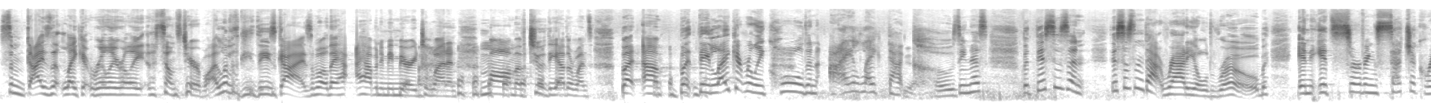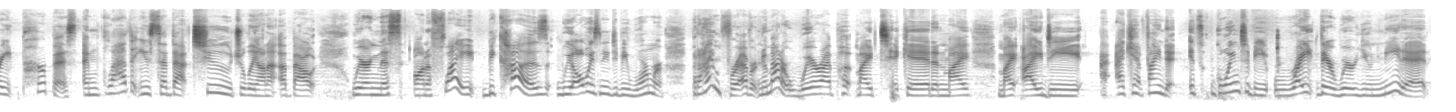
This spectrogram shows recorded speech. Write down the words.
some guys that like it really, really. It sounds terrible. I live with these guys. Well, they I happen to be married to one and mom of two of the other ones. But um, but they like it really cold, and I like that yeah. coziness. But this isn't this isn't that ratty old robe, and it's serving such a great purpose. I'm glad that you said that too, Giuliana, about wearing this on a flight because we always need to be warmer. But I'm forever, no matter where I put my ticket and my my ID, I, I can't find it. It's going to be right there where you need it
